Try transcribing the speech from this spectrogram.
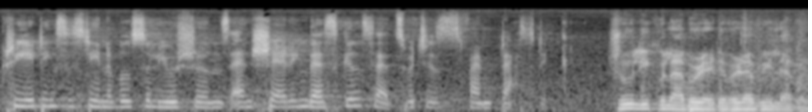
creating sustainable solutions and sharing their skill sets, which is fantastic. Truly collaborative at every level.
